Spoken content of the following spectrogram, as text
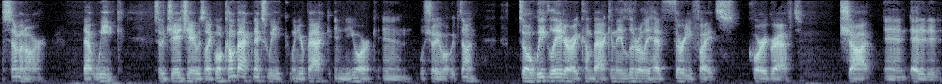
seminar that week. So JJ was like, "Well, come back next week when you're back in New York, and we'll show you what we've done." So a week later, I come back and they literally had 30 fights choreographed, shot, and edited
